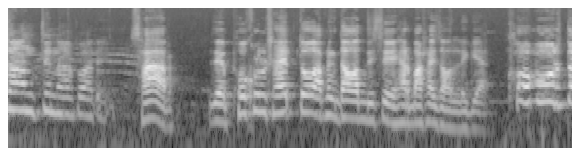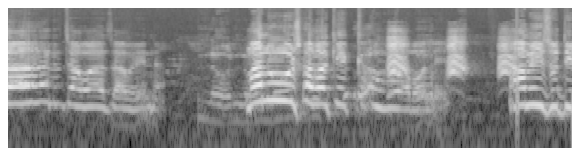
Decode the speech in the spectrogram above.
জানতে না পারে। স্যার যে ফখরুল সাহেব তো আপনাকে দাওয়াত দিছে হ্যার বাসায় যাওয়ার লেগে খবরদার যাওয়া যাবে না। মানুষ আমাকে কাউয়া বলে। আমি যদি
